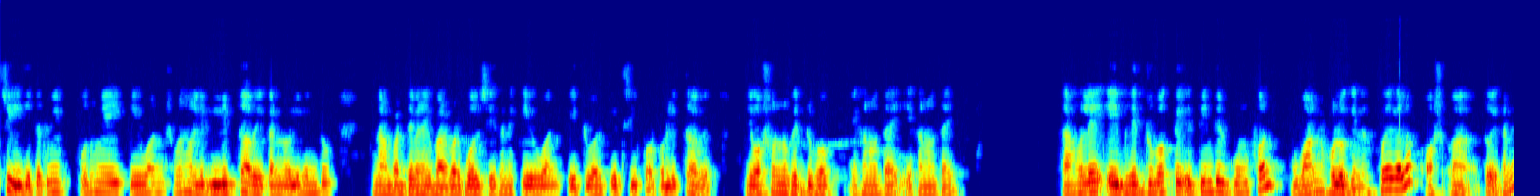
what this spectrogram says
three যেটা তুমি প্রথমে এই কে ওয়ান সময় লিখতে হবে এখানে নইলে কিন্তু নাম্বার দেবেন। আমি বারবার বলছি, এখানে কে ওয়ান কে টু আর কে থ্রি পরপর লিখতে হবে। যে অশূন্য ভেদ ধ্রুবক এখানেও তাই এখানেও তাই। তাহলে এই ভেদ ধ্রুবক তিনটির গুণফল ওয়ান হলো কিনা? হয়ে গেল তো এখানে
